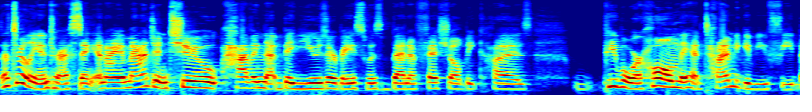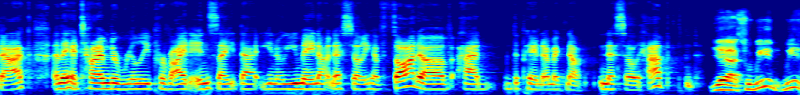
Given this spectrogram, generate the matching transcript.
That's really interesting. And I imagine too, having that big user base was beneficial because people were home, they had time to give you feedback and they had time to really provide insight that, you know, you may not necessarily have thought of had the pandemic not necessarily happened. Yeah, so we had, we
